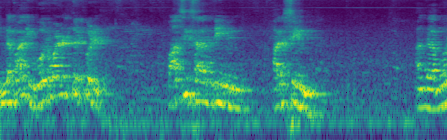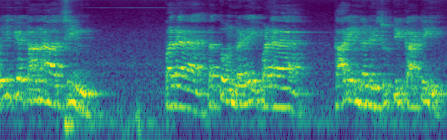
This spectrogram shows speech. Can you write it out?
இந்த மாதிரி ஒரு வருடத்திற்குள் பாசிசாரத்தின் அரசின் அந்த முறைகேட்டான அரசின் பல தத்துவங்களை பல காரியங்களை சுட்டிக்காட்டி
